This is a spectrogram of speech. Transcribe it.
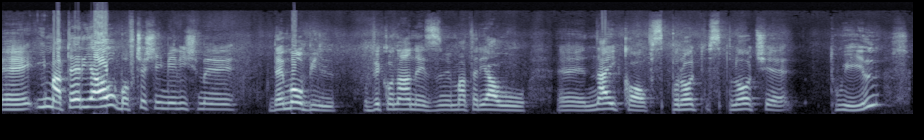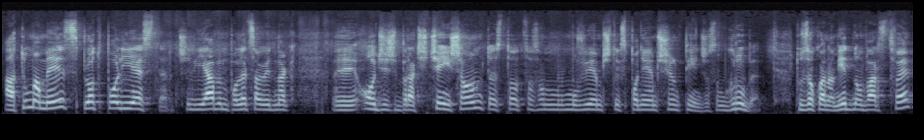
E, i materiał, bo wcześniej mieliśmy demobil wykonany z materiału e, Nyko w w splocie twill, a tu mamy splot poliester, czyli ja bym polecał jednak e, odzież brać cieńszą, to jest to, co mówiłem przy tych spodniach 65, że są grube. Tu zakładam jedną warstwę,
